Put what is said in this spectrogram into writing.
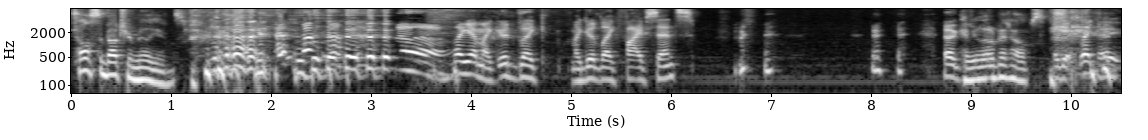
Tell us about your millions. Uh, oh yeah, my good like my good like five cents. okay. Every little bit helps. Okay, like Hey.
